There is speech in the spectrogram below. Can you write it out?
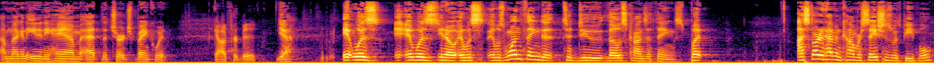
I'm not going to eat any ham at the church banquet." God forbid. Yeah. It was it was, you know, it was it was one thing to to do those kinds of things. But I started having conversations with people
